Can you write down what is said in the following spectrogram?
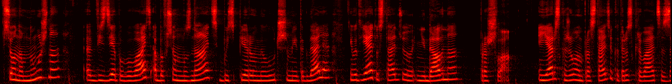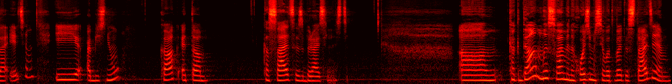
Все нам нужно, э, везде побывать, обо всем узнать, быть первыми, лучшими и так далее. И вот я эту стадию недавно прошла. И я расскажу вам про стадию, которая скрывается за этим, и объясню, как это касается избирательности. Когда мы с вами находимся вот в этой стадии,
